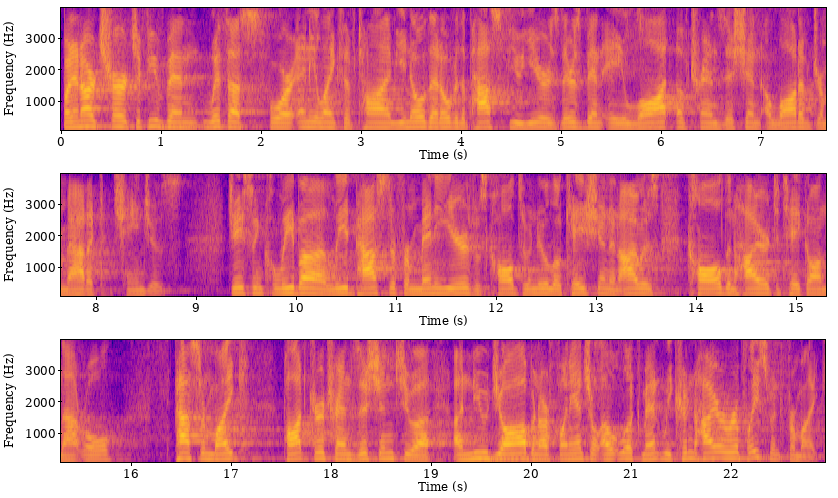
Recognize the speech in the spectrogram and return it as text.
But in our church, if you've been with us for any length of time, you know that over the past few years, there's been a lot of transition, a lot of dramatic changes. Jason Kaliba, a lead pastor for many years, was called to a new location, and I was called and hired to take on that role. Pastor Mike Potker transitioned to a, a new job, and our financial outlook meant we couldn't hire a replacement for Mike,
